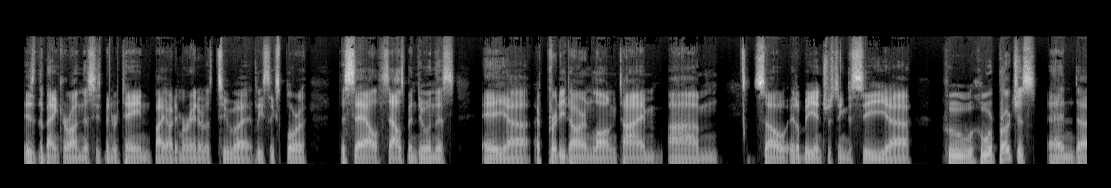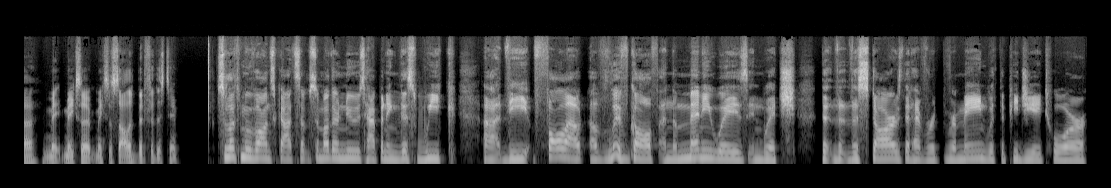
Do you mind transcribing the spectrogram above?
is the banker on this. He's been retained by Arte Moreno to, to uh, at least explore the sale. Sal's been doing this a uh, a pretty darn long time. Um, so it'll be interesting to see uh, who who approaches and uh, make, makes a makes a solid bid for this team. So let's move on, Scott. Some, some other news happening this week. Uh, the fallout of LIV Golf and the many ways in which the, the, the stars that have re- remained with the PGA Tour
